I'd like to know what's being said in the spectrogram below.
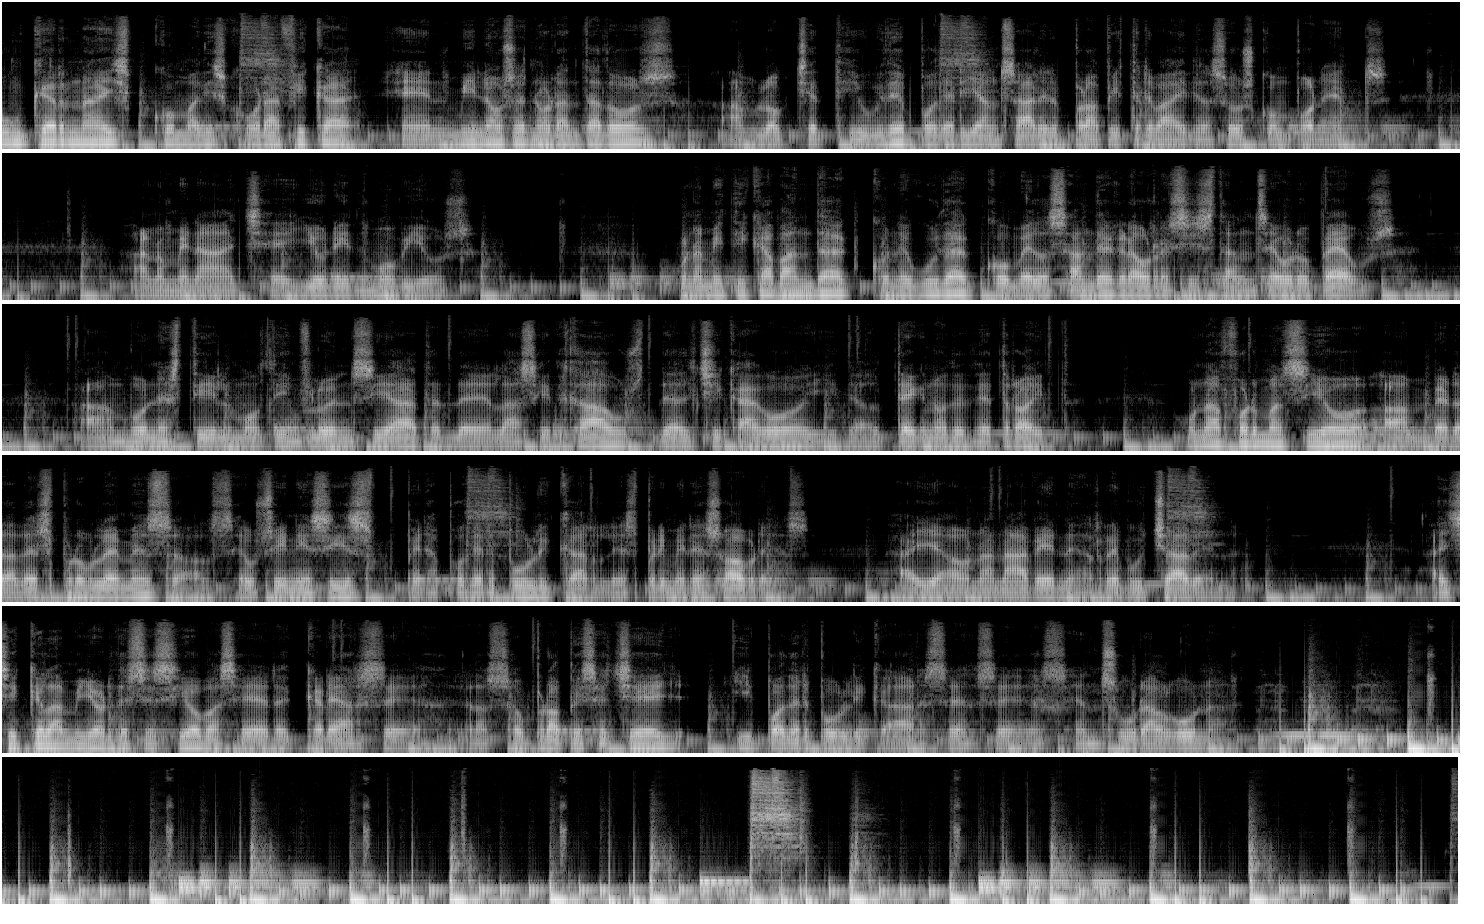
Bunker naix com a discogràfica en 1992 amb l'objectiu de poder llançar el propi treball dels seus components, anomenat Unit Mobius, una mítica banda coneguda com els underground resistants europeus, amb un estil molt influenciat de l'acid house, del Chicago i del techno de Detroit. Una formació amb verdaders problemes als seus inicis per a poder publicar les primeres obres, allà on anaven es rebutjaven. Així que la millor decisió va ser crear-se el seu propi setxell i poder publicar sense censura alguna.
